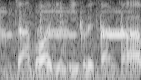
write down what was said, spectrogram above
6501จ่าบอยยินดีบริการครับ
